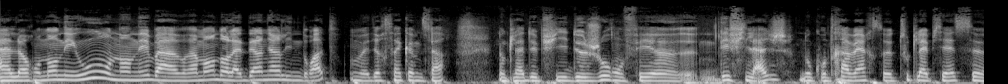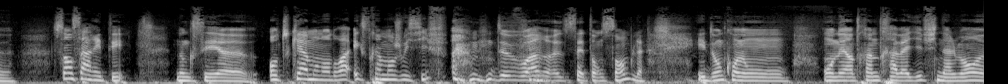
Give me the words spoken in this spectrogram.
Alors, on en est où? On en est bah, vraiment dans la dernière ligne droite, on va dire ça comme ça. Donc là, depuis deux jours, on fait euh, des filages. Donc, on traverse toute la pièce euh, sans s'arrêter. Donc, c'est euh, en tout cas à mon endroit extrêmement jouissif de voir euh, cet ensemble. Et donc, on, on est en train de travailler finalement.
